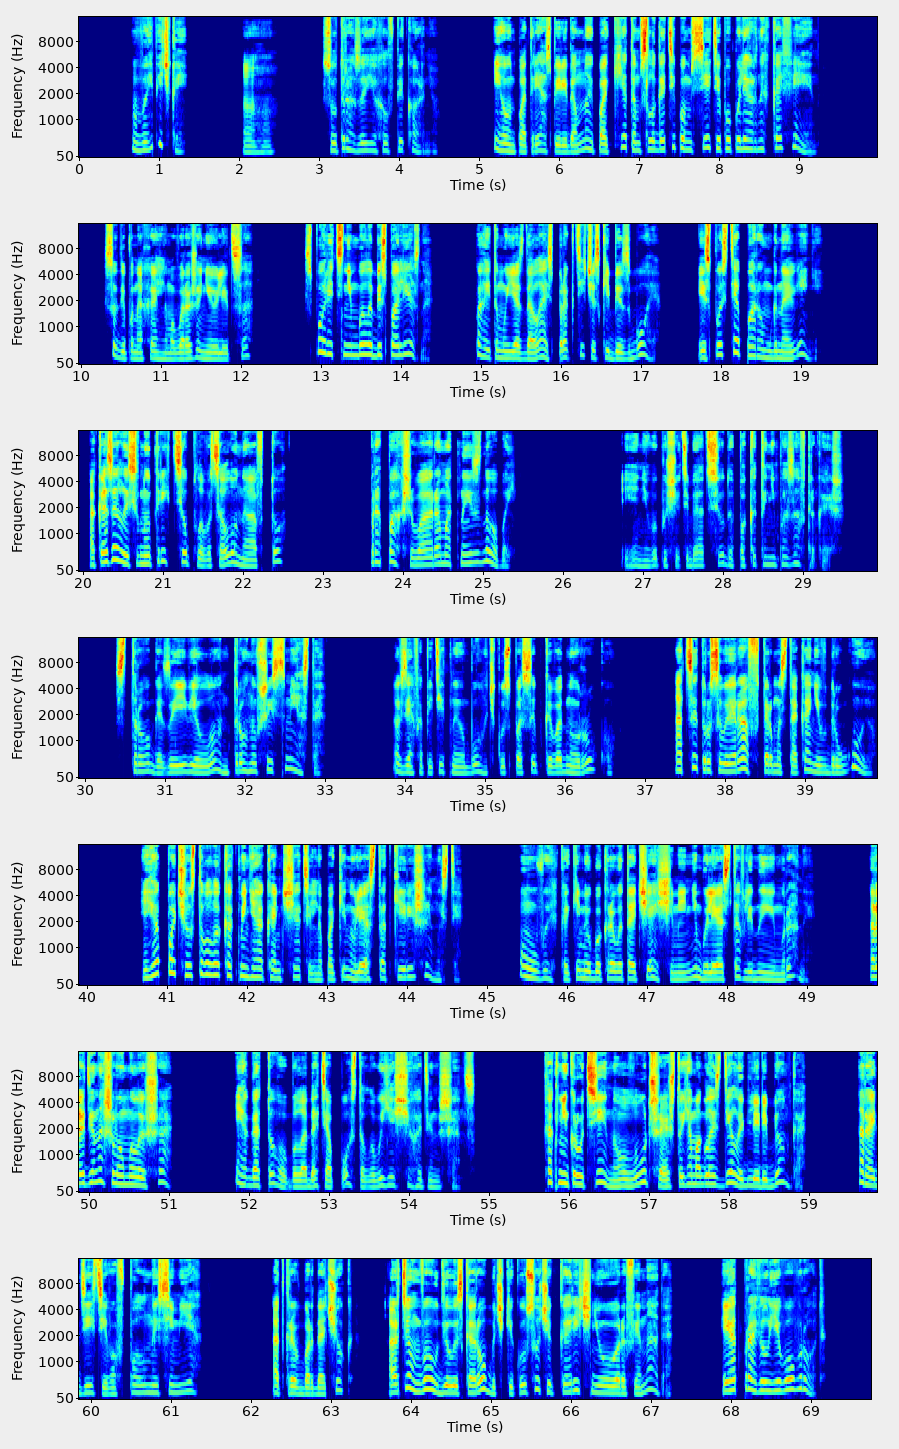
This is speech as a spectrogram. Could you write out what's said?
Выпечкой? Ага. С утра заехал в пекарню. И он потряс передо мной пакетом с логотипом сети популярных кофеин. Судя по нахальному выражению лица, спорить с ним было бесполезно, поэтому я сдалась практически без боя, и спустя пару мгновений оказалась внутри теплого салона авто, пропахшего ароматной сдобой. «Я не выпущу тебя отсюда, пока ты не позавтракаешь», — строго заявил он, тронувшись с места. Взяв аппетитную булочку с посыпкой в одну руку, а цитрусовый раф в термостакане в другую, я почувствовала, как меня окончательно покинули остатки решимости. Увы, какими бы кровоточащими ни были оставлены им раны, ради нашего малыша я готова была дать апостолу еще один шанс. Как ни крути, но лучшее, что я могла сделать для ребенка, родить его в полной семье. Открыв бардачок, Артём выудил из коробочки кусочек коричневого рафинада и отправил его в рот.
